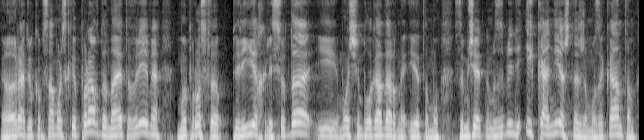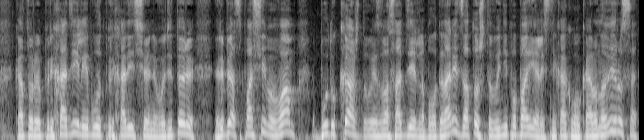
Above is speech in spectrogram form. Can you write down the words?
э, радио «Комсомольская правда». На это время мы просто переехали сюда, и мы очень благодарны и этому замечательному изменению, и, конечно же, музыкантам, которые приходили и будут приходить сегодня в аудиторию. Ребят, спасибо вам. Буду каждого из вас отдельно благодарить за то, что вы не побоялись никакого коронавируса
